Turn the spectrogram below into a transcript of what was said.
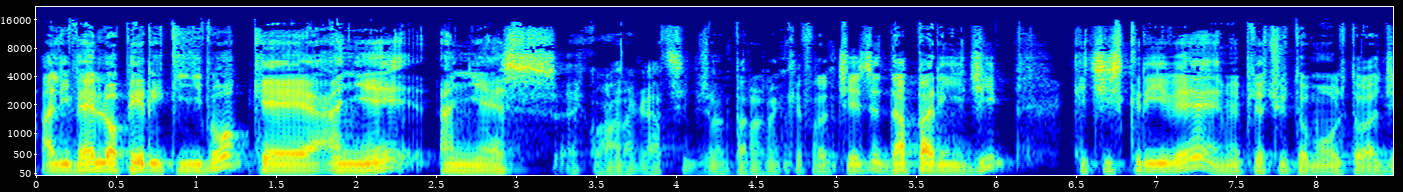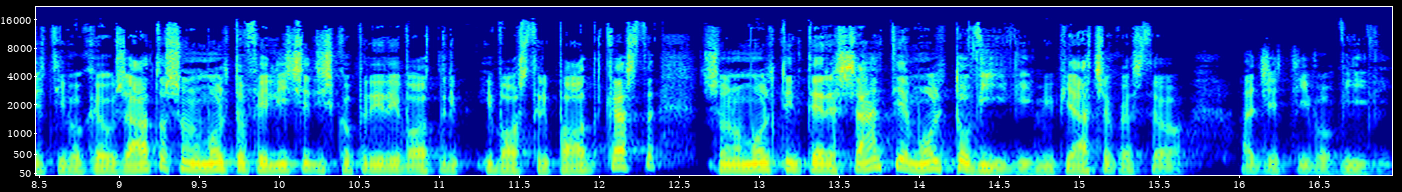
a livello aperitivo che è Agnès, Agnès, ecco ragazzi, bisogna imparare anche francese, da Parigi che ci scrive e mi è piaciuto molto l'aggettivo che ha usato. Sono molto felice di scoprire i vostri, i vostri, podcast, sono molto interessanti e molto vivi. Mi piace questo aggettivo vivi.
